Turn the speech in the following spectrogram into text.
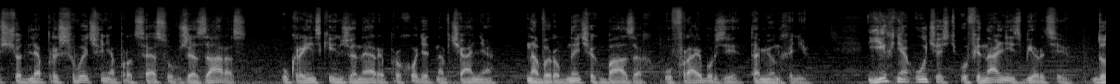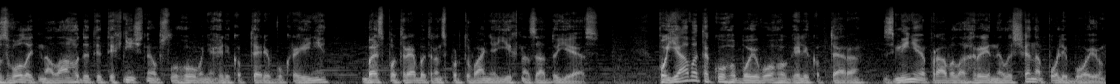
що для пришвидшення процесу вже зараз українські інженери проходять навчання на виробничих базах у Фрайбурзі та Мюнхені. Їхня участь у фінальній збірці дозволить налагодити технічне обслуговування гелікоптерів в Україні без потреби транспортування їх назад до ЄС. Поява такого бойового гелікоптера змінює правила гри не лише на полі бою,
